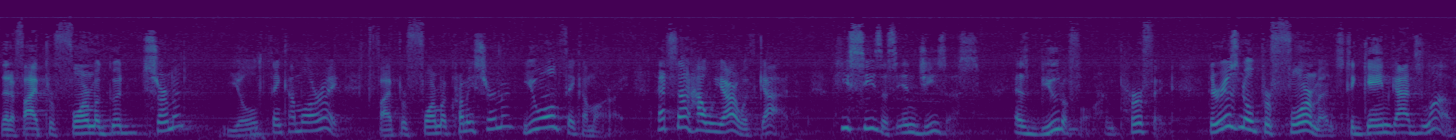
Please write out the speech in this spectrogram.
That if I perform a good sermon, you'll think I'm all right. If I perform a crummy sermon, you won't think I'm all right. That's not how we are with God. He sees us in Jesus as beautiful and perfect. There is no performance to gain God's love.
